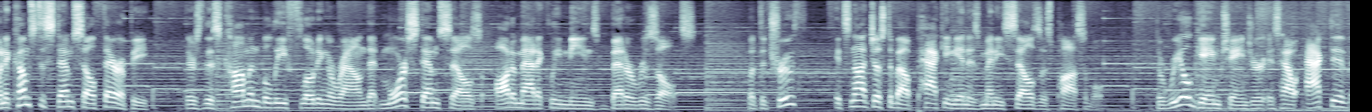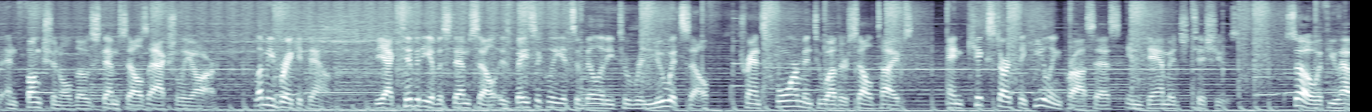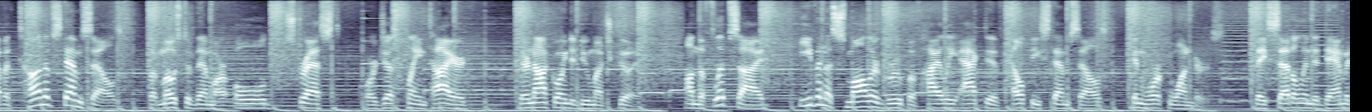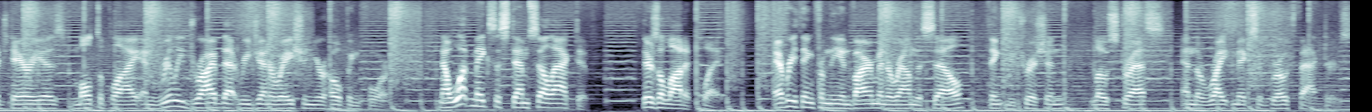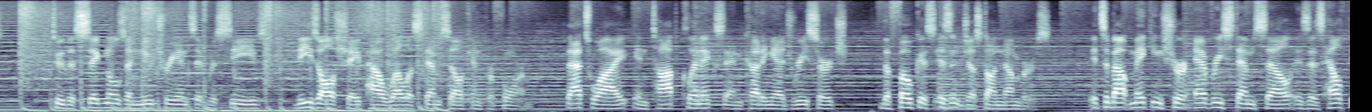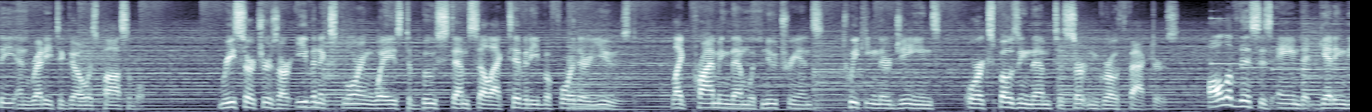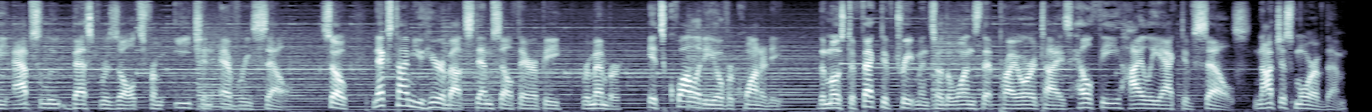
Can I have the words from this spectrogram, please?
When it comes to stem cell therapy, there's this common belief floating around that more stem cells automatically means better results. But the truth? It's not just about packing in as many cells as possible. The real game changer is how active and functional those stem cells actually are. Let me break it down. The activity of a stem cell is basically its ability to renew itself, transform into other cell types, and kickstart the healing process in damaged tissues. So if you have a ton of stem cells, but most of them are old, stressed, or just plain tired, they're not going to do much good. On the flip side, even a smaller group of highly active, healthy stem cells can work wonders. They settle into damaged areas, multiply, and really drive that regeneration you're hoping for. Now what makes a stem cell active? There's a lot at play. Everything from the environment around the cell, think nutrition, low stress, and the right mix of growth factors, to the signals and nutrients it receives, these all shape how well a stem cell can perform. That's why, in top clinics and cutting-edge research, the focus isn't just on numbers. It's about making sure every stem cell is as healthy and ready to go as possible. Researchers are even exploring ways to boost stem cell activity before they're used, like priming them with nutrients, tweaking their genes, or exposing them to certain growth factors. All of this is aimed at getting the absolute best results from each and every cell. So, next time you hear about stem cell therapy, remember, it's quality over quantity. The most effective treatments are the ones that prioritize healthy, highly active cells, not just more of them.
